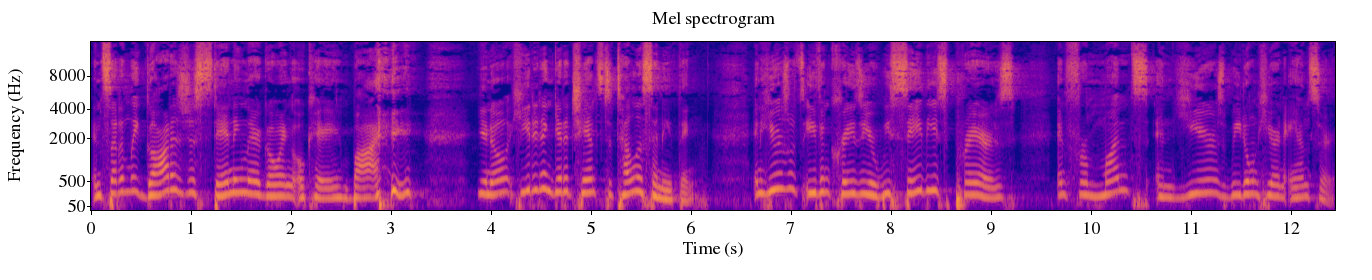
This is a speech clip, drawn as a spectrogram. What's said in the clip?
And suddenly God is just standing there going, okay, bye. you know, he didn't get a chance to tell us anything. And here's what's even crazier. We say these prayers and for months and years we don't hear an answer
